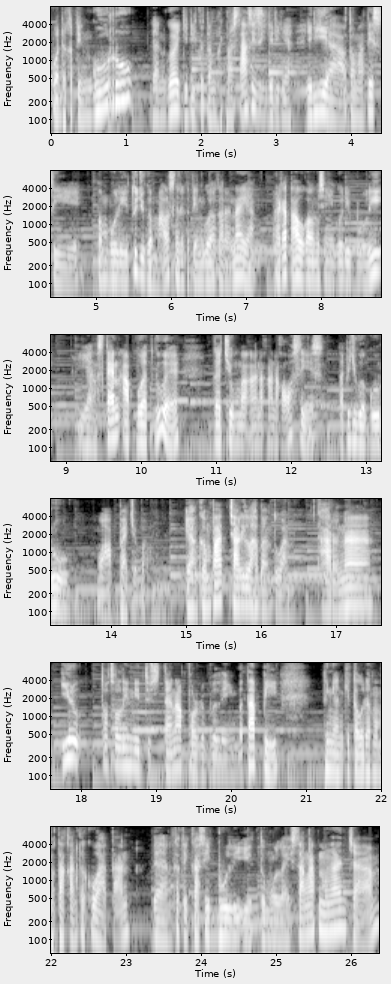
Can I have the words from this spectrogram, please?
Gue deketin guru dan gue jadi ikutan berprestasi sih jadinya. Jadi ya otomatis si pembuli itu juga males ngedeketin gue karena ya mereka tahu kalau misalnya gue dibully yang stand up buat gue gak cuma anak-anak OSIS tapi juga guru. Mau apa coba? Yang keempat, carilah bantuan. Karena you totally need to stand up for the bullying. Tetapi dengan kita udah memetakan kekuatan dan ketika si bully itu mulai sangat mengancam,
